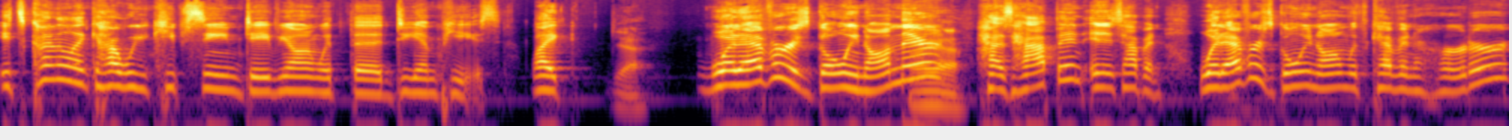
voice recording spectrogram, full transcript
it's kind of like how we keep seeing Davion with the DNPs. Like Yeah. whatever is going on oh, there Oh, yeah. has happened and it's happened. Whatever is going on with Kevin Huerter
